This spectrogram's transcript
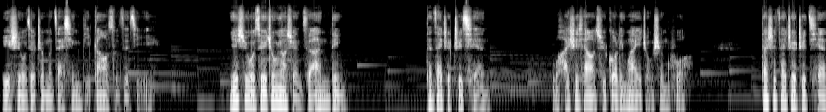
于是我就这么在心底告诉自己。也许我最终要选择安定，但在这之前，我还是想要去过另外一种生活。但是在这之前，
